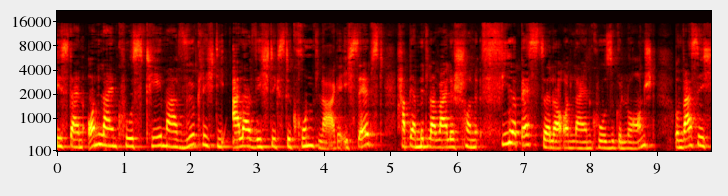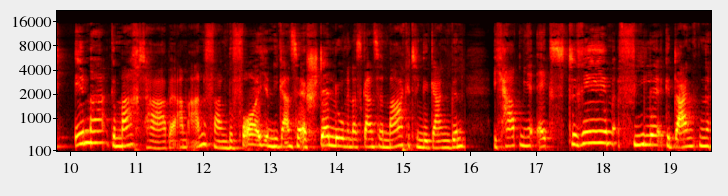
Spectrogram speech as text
Ist dein Online-Kurs-Thema wirklich die allerwichtigste Grundlage? Ich selbst habe ja mittlerweile schon vier Bestseller-Online-Kurse gelauncht. Und was ich immer gemacht habe am Anfang, bevor ich in die ganze Erstellung, in das ganze Marketing gegangen bin, ich habe mir extrem viele Gedanken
